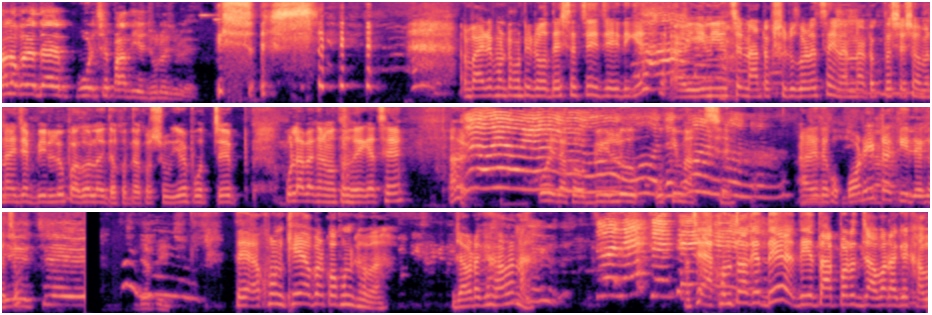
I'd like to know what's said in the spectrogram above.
ভালো করে দেখ পড়ছে পা দিয়ে ঝুলে ঝুলে। বাইরে মোটামুটি রোদ এসেছে যে এইদিকে। আর ইনি হচ্ছে নাটক শুরু করেছে। এনার নাটক তো শেষ হবে না। এই যে বিল্লু পাগল হয়, দেখো দেখো, শুয়ে পড়ছে, পোলা ব্যাগের মতো হয়ে গেছে। আর ওই দেখো, বিল্লু উকি মারছে। আর এই দেখো পরেটা কি দেখেছ? তো এখন খেয়ে আবার কখন খাবা? যাওয়ার আগে খাবে না? আচ্ছা এখন তো আগে দে, দিয়ে তারপরে যাওয়ার আগে খাব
